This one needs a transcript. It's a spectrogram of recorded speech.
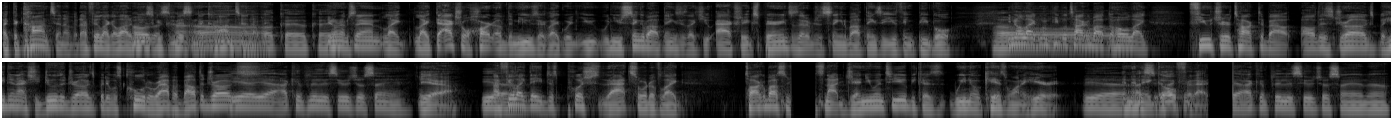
Like the content of it. I feel like a lot of oh, music the is missing the content of oh, it. oh, Okay, okay. You know what I'm saying? Like like the actual heart of the music. Like when you when you sing about things, it's like you actually experience instead of just singing about things that you think people oh. you know, like when people talk about the whole like Future talked about all this drugs, but he didn't actually do the drugs, but it was cool to rap about the drugs. yeah, yeah, I completely see what you're saying. Yeah. Yeah. I feel like they just push that sort of like talk about some it's not genuine to you because we know kids want to hear it. Yeah, And then I they see- go I for that. Yeah, I completely see what you're saying now.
